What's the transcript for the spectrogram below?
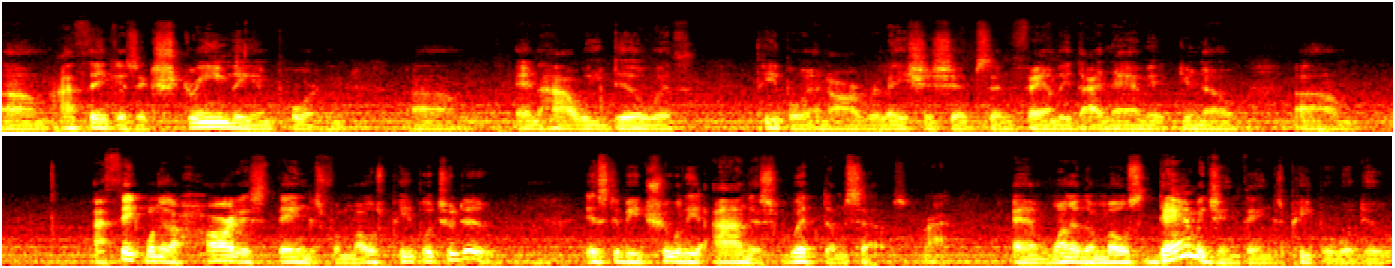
um, I think is extremely important um, in how we deal with people in our relationships and family dynamic. You know, um, I think one of the hardest things for most people to do is to be truly honest with themselves. Right. And one of the most damaging things people will do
